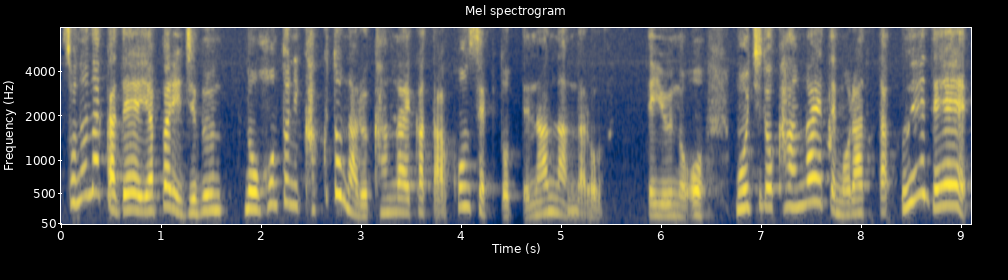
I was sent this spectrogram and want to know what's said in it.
その中でやっぱり自分の本当に核となる考え方、コンセプトって何なんだろうっていうのをもう一度考えてもらった上で、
